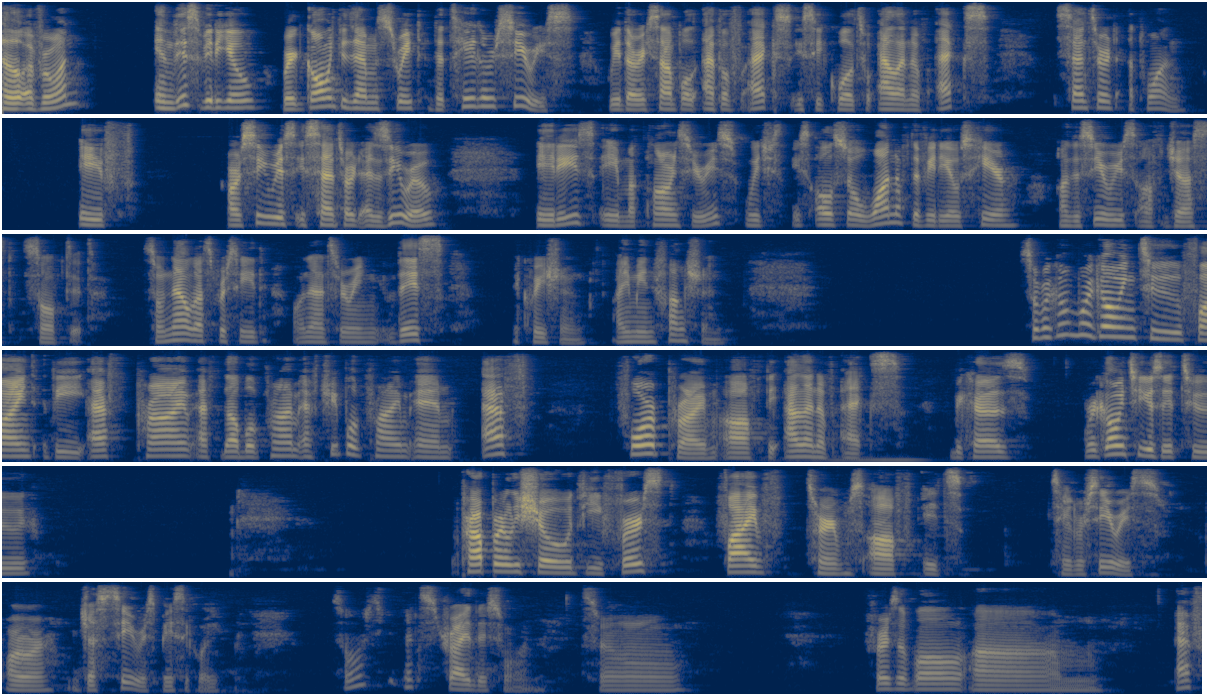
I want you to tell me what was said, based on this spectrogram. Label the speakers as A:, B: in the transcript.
A: Hello everyone! In this video, we're going to demonstrate the Taylor series with our example f of x is equal to ln of x centered at 1. If our series is centered at 0, it is a Maclaurin series which is also one of the videos here on the series of Just Solved It. So now let's proceed on answering this equation, I mean function. So we're going, we're going to find the f prime, f double prime, f triple prime, and f 4 prime of the ln of x because we're going to use it to properly show the first five terms of its Taylor series or just series basically. So let's, let's try this one. So first of all, um, f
